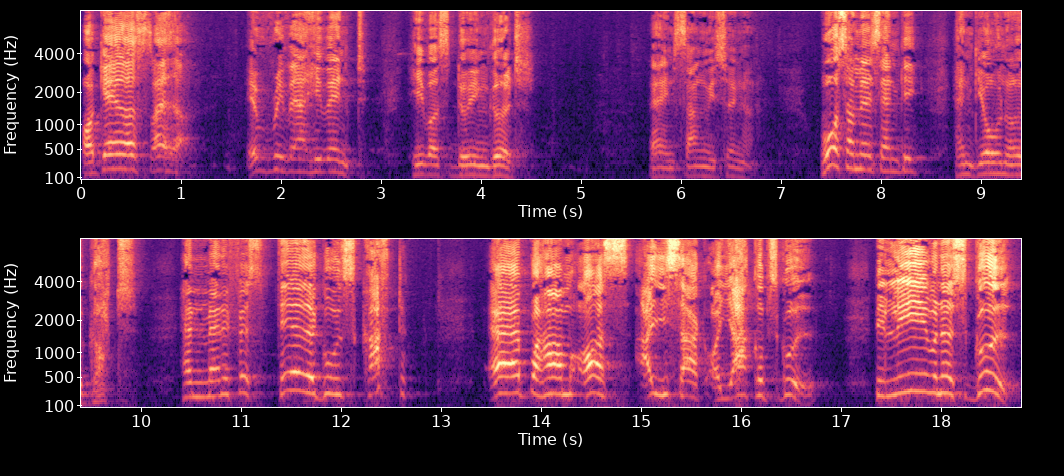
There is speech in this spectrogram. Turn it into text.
og gader og stræder. Everywhere he went, he was doing good. Er en sang, vi synger. Hvor som helst han gik, han gjorde noget godt. Han manifesterede Guds kraft. Abraham, os, Isaac og Jakobs Gud. De levendes Gud.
